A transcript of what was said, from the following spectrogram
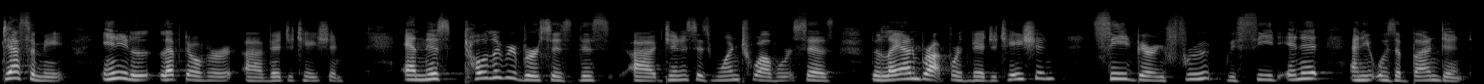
decimate any leftover uh, vegetation. And this totally reverses this uh, Genesis 1:12 where it says, "The land brought forth vegetation, seed bearing fruit with seed in it, and it was abundant."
